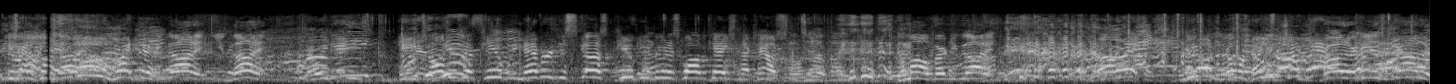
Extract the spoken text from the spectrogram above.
He's out. Boom, right there. You got it. You got it. No, he didn't. He thought he was a puke. We never discussed puking being a disqualification. That counts. Come on, Bird. You got it. All right. You don't. Come on. You jump back. Brother against brother.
